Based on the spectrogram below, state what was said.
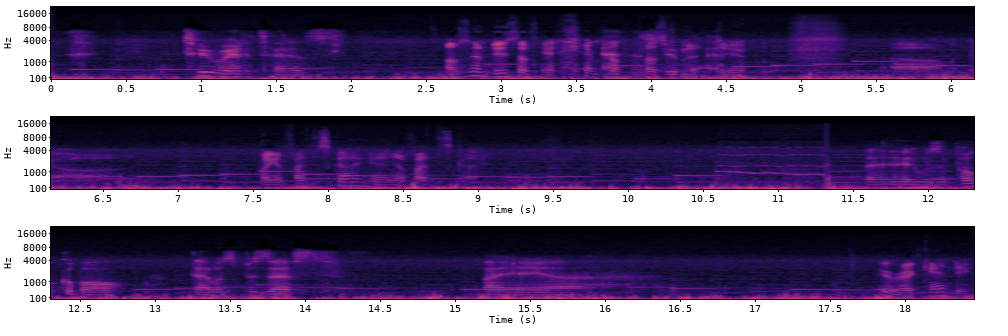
Two Rattatas. I was gonna do something. I can't remember what I was gonna bad. do. Oh my god. Am I gonna fight this guy? Yeah, I'm gonna fight this guy. That it was a Pokeball that was possessed by a, uh, Ooh, red candy.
